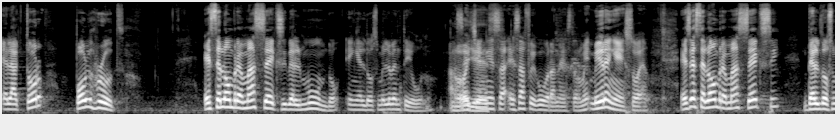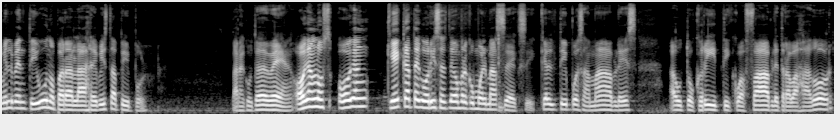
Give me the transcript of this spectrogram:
el actor Paul Rudd es el hombre más sexy del mundo en el 2021. Acechen esa, esa figura, Néstor. Miren eso. Eh. Ese es el hombre más sexy del 2021 para la revista People. Para que ustedes vean. Oigan, los, oigan qué categoriza este hombre como el más sexy. Que el tipo es amable, es autocrítico, afable, trabajador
